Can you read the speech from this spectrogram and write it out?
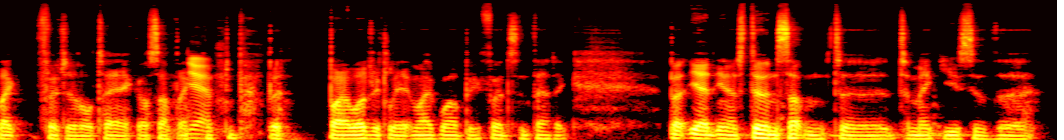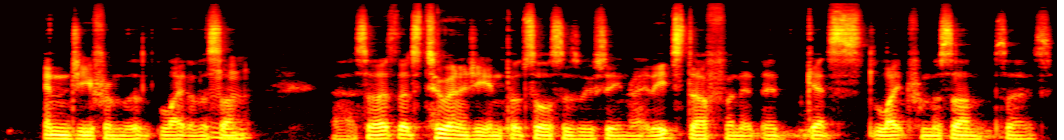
like photovoltaic or something. Yeah. but biologically, it might well be photosynthetic. But yeah, you know, it's doing something to to make use of the energy from the light of the sun. Uh, so that's that's two energy input sources we've seen, right? It eats stuff and it, it gets light from the sun. So it's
